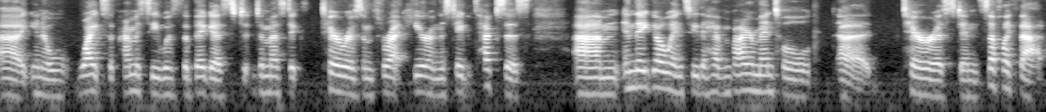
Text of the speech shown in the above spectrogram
uh, you know white supremacy was the biggest domestic terrorism threat here in the state of texas. Um, and they go into they have environmental uh, terrorist and stuff like that.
